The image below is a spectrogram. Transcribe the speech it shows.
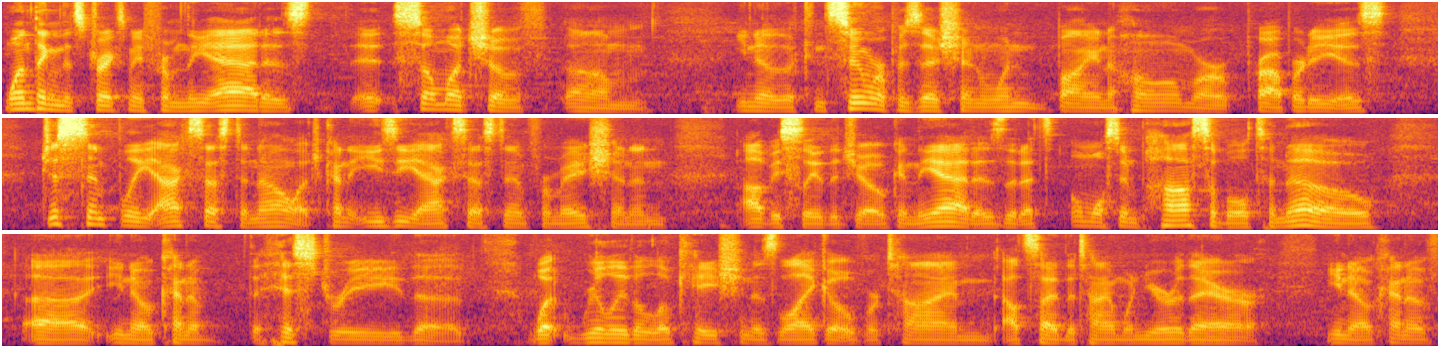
One thing that strikes me from the ad is it, so much of um, you know the consumer position when buying a home or property is just simply access to knowledge, kind of easy access to information. And obviously, the joke in the ad is that it's almost impossible to know, uh, you know, kind of the history, the what really the location is like over time, outside the time when you're there. You know, kind of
